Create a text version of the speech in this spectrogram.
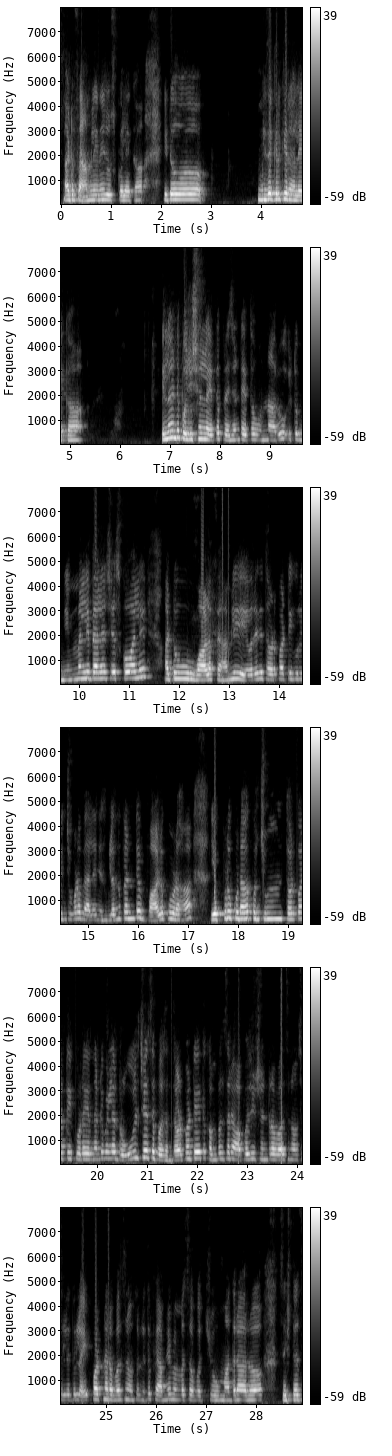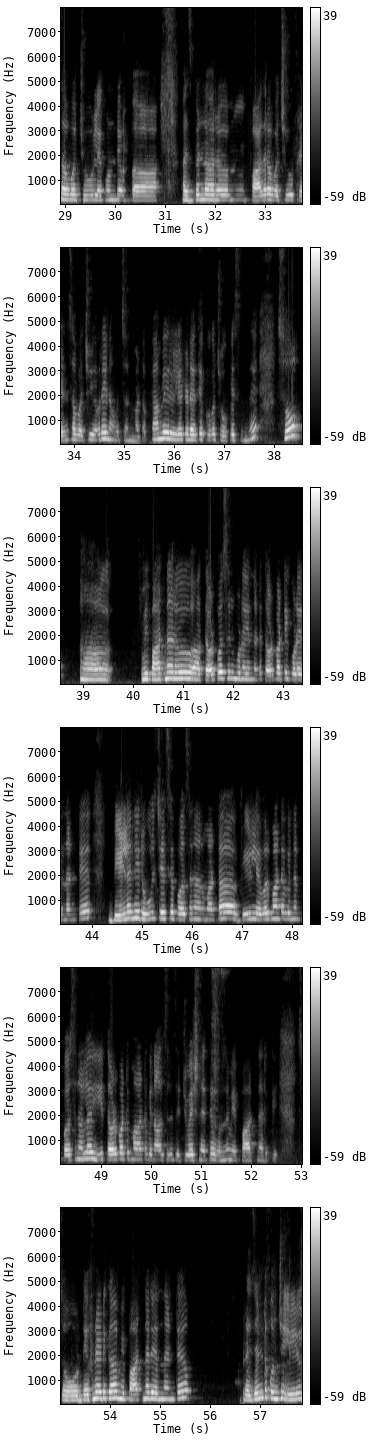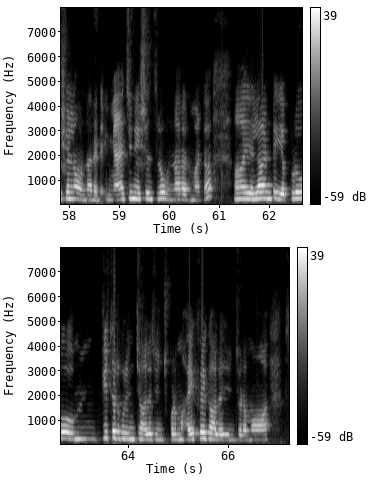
అటు ఫ్యామిలీనే చూసుకోలేక, ఇటు మీ దగ్గరికి రాలేక ఇలాంటి పొజిషన్‌లో అయితే ప్రజెంట్ అయితే ఉన్నారు. ఇటు మిమ్మల్ని బ్యాలెన్స్ చేసుకోవాలి. అటు వాళ్ళ ఫ్యామిలీ ఎవరైతే థర్డ్ పార్టీ గురించి కూడా బ్యాలెన్స్ చేసుకోవాలి. ఎందుకంటే వాళ్ళు కూడా ఎప్పుడు కూడా కొంచెం థర్డ్ పార్టీ కూడా ఏంటంటే వీళ్ళని రూల్ చేసే పర్సన్. థర్డ్ పార్టీ అయితే కంపల్సరీ ఆపోజిట్ జెండర్ అవ్వాల్సిన అవసరం లేదు. లైఫ్ పార్ట్నర్ అవ్వాల్సిన అవసరం లేదు. ఫ్యామిలీ మెంబర్స్ అవ్వచ్చు, మదర్ ఆర్ సిస్టర్స్ అవ్వచ్చు, లేకుంటే హస్బెండ్ ఆర్ ఫాదర్ అవ్వచ్చు, ఫ్రెండ్స్ అవ్వచ్చు, ఎవరైనా అవ్వచ్చు అనమాట. ఫ్యామిలీ రిలేటెడ్ అయితే ఎక్కువ ఎక్కువగా చూపిస్తుంది సో మీ పార్ట్నరు ఆ థర్డ్ పర్సన్ కూడా ఏంటంటే థర్డ్ పార్టీ కూడా ఏంటంటే వీళ్ళని రూల్ చేసే పర్సన్ అనమాట వీళ్ళు ఎవరి మాట వినని పర్సన్ అలా ఈ థర్డ్ పార్టీ మాట వినాల్సిన సిచ్యువేషన్ అయితే ఉంది మీ పార్ట్నర్కి. సో డెఫినెట్గా మీ పార్ట్నర్ ఏంటంటే ప్రజెంట్ కొంచెం ఇల్యూషన్లో ఉన్నారంటే. ఇమాజినేషన్స్లో ఉన్నారనమాట ఎలా అంటే ఎప్పుడు ఫ్యూచర్ గురించి ఆలోచించుకోవడము హైఫైగా ఆలోచించడము.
